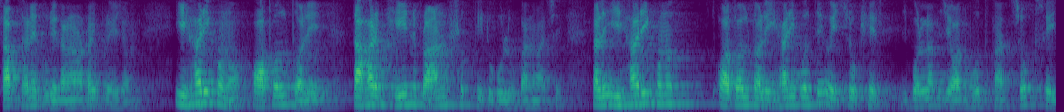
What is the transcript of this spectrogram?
সাবধানে দূরে দাঁড়ানোটাই প্রয়োজন। ইহারই কোনো অতল তলে তাহার ক্ষীণ প্রাণ শক্তিটুকু লুকানো আছে। তাহলে ইহারই কোনো অতল তলে ইহারি বলতে ওই চোখের, বললাম যে অদ্ভুত তাঁর চোখ, সেই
